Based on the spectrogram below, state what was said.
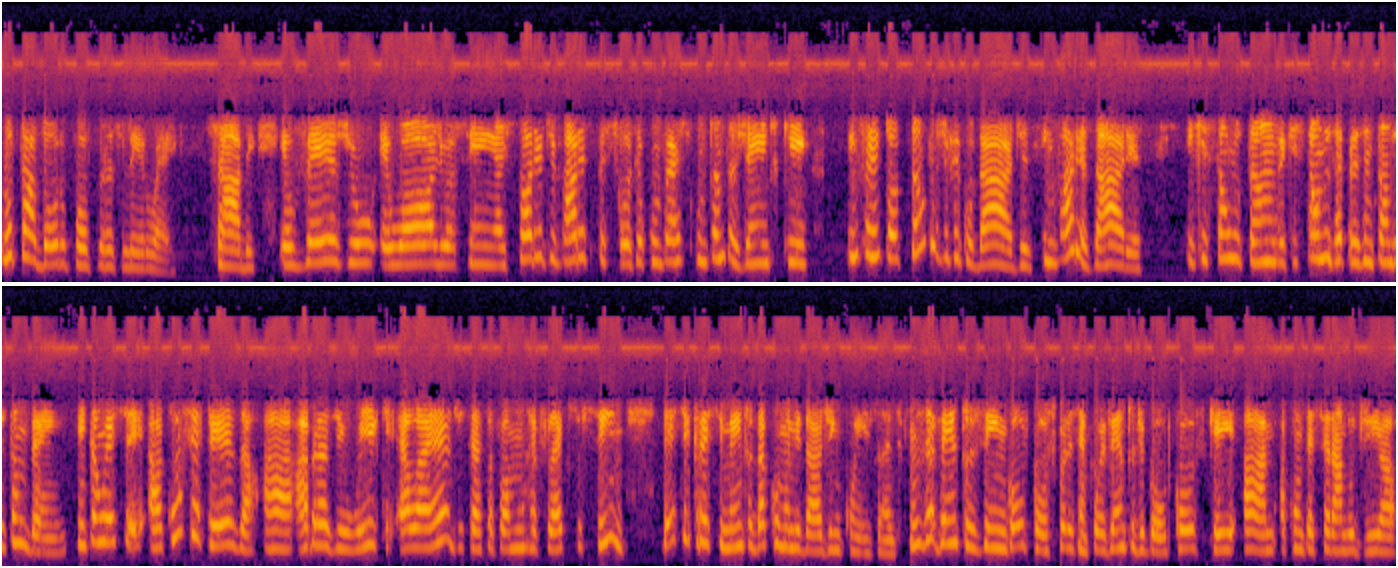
lutador o povo brasileiro é. Sabe, eu vejo, eu olho assim a história de várias pessoas. Eu converso com tanta gente que enfrentou tantas dificuldades em várias áreas e que estão lutando e que estão nos representando tão bem. Então, esse, a, com certeza, a, a Brasil Week, ela é, de certa forma, um reflexo, sim, desse crescimento da comunidade em Queensland. Os eventos em Gold Coast, por exemplo, o evento de Gold Coast, que ah, acontecerá no dia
